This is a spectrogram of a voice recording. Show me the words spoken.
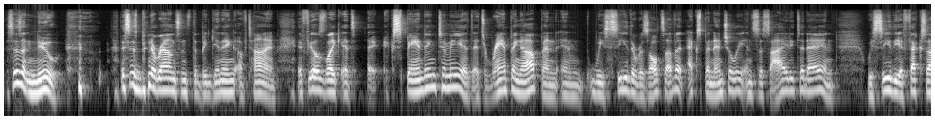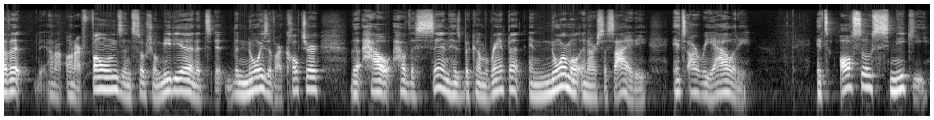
This isn't new. This has been around since the beginning of time. It feels like it's expanding to me, it's ramping up, and, and we see the results of it exponentially in society today. And we see the effects of it on our, on our phones and social media, and it's it, the noise of our culture, the, how, how the sin has become rampant and normal in our society. It's our reality. it's also sneaky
